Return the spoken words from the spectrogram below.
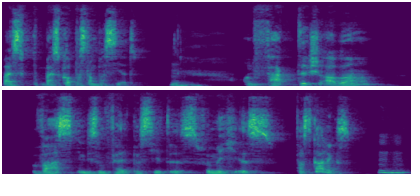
weiß, weiß Gott, was dann passiert. Mhm. Und faktisch aber was in diesem Feld passiert ist, für mich ist fast gar nichts. Mhm.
